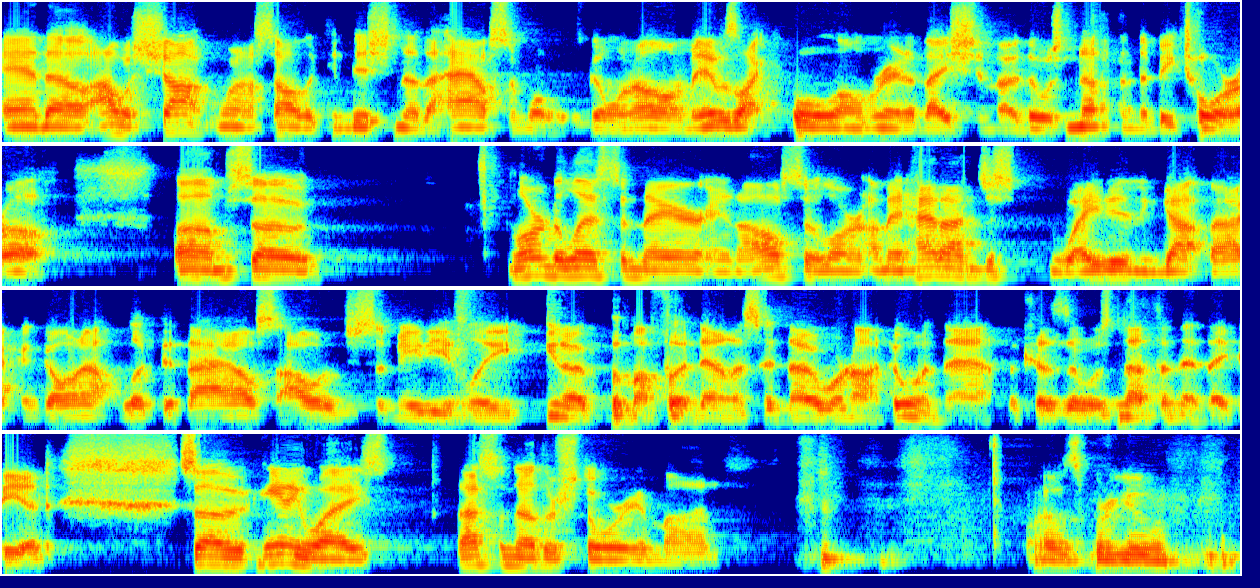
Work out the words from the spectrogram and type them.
And uh, I was shocked when I saw the condition of the house and what was going on. I mean, it was like full on renovation mode. There was nothing to be tore up. Um, so learned a lesson there. And I also learned, I mean, had I just waited and got back and gone out and looked at the house, I would have just immediately, you know, put my foot down and said, no, we're not doing that because there was nothing that they did. So, anyways, that's another story of mine. that was pretty good one.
